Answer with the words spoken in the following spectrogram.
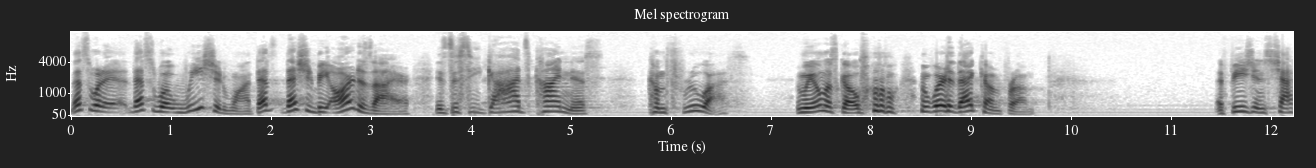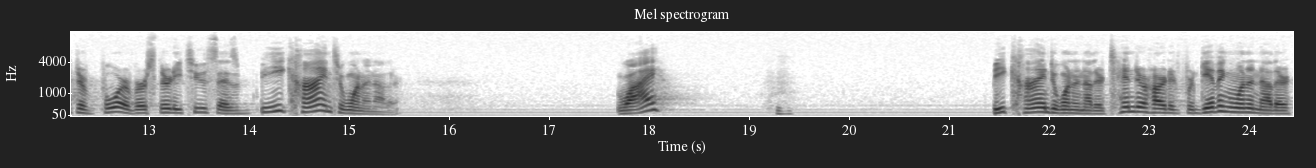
That's what, that's what we should want. That's, that should be our desire, is to see God's kindness come through us. And we almost go, where did that come from? Ephesians chapter 4, verse 32 says, Be kind to one another. Why? Be kind to one another, tenderhearted, forgiving one another,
